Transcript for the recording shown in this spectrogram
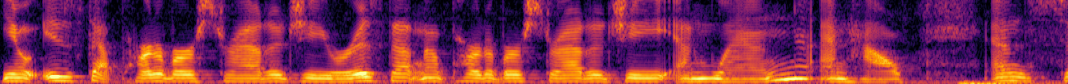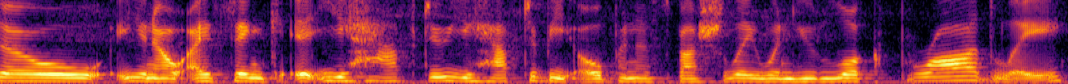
you know is that part of our strategy or is that not part of our strategy, and when and how. And so you know I think it, you have to you have to be open, especially when you look broadly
